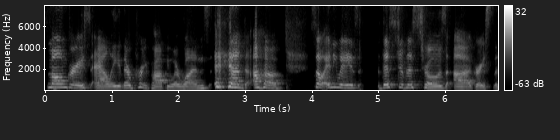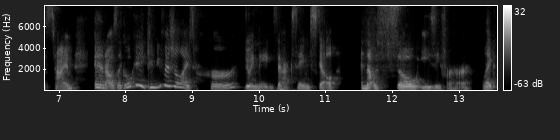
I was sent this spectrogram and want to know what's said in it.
Simone grace Allie, they're pretty popular ones. And um, so anyways this gymnast chose uh, Grace this time. And I was like, okay, can you visualize her doing the exact same skill? And that was so easy for her. Like,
